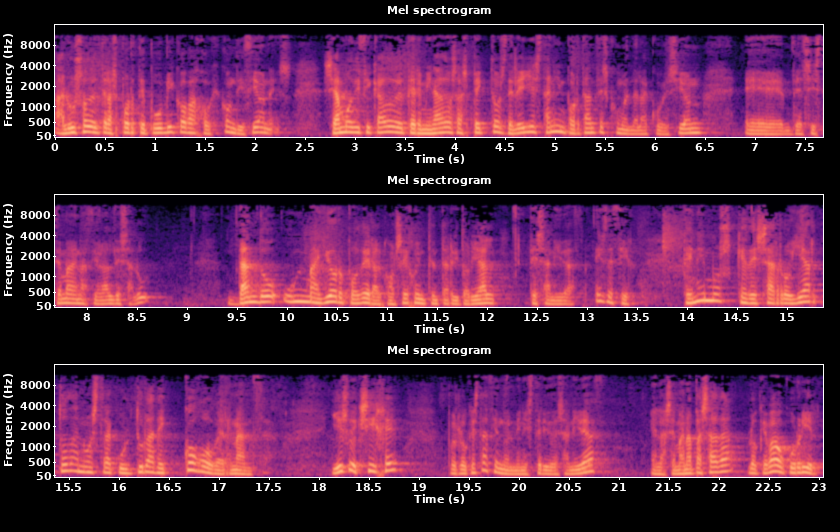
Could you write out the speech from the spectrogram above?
al uso del transporte público, bajo qué condiciones. Se han modificado determinados aspectos de leyes tan importantes como el de la cohesión eh, del Sistema Nacional de Salud, dando un mayor poder al Consejo Interterritorial de Sanidad. Es decir, tenemos que desarrollar toda nuestra cultura de cogobernanza. Y eso exige pues, lo que está haciendo el Ministerio de Sanidad en la semana pasada, lo que va a ocurrir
